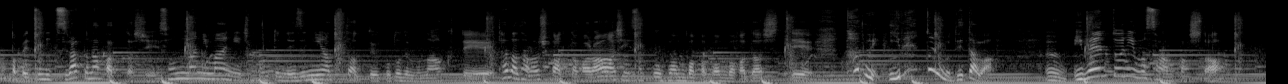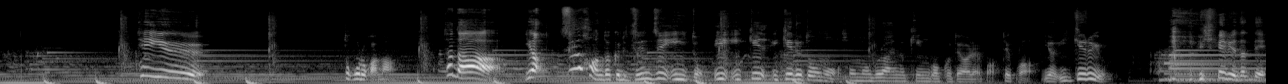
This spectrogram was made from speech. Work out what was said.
なんか別に辛くなかったし、そんなに毎日ほんと寝ずにやってたっていうことでもなくて、ただ楽しかったから新作をバンバカバンバカ出して、多分イベントにも出たわ。うん、イベントにも参加した。っていうところかな。ただ、いや、通販だけで全然いいと、い、いけ、いけると思う。そのぐらいの金額であれば。てか、いや、いけるよ。いけるよだって、い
